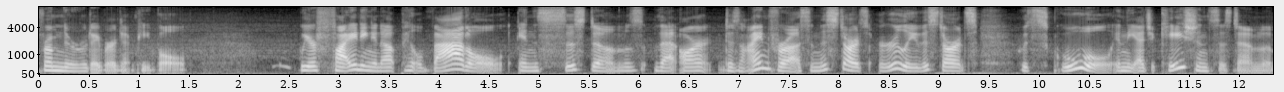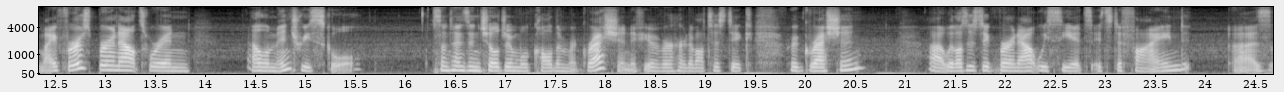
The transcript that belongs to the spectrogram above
from neurodivergent people. We are fighting an uphill battle in systems that aren't designed for us. And this starts early. This starts with school in the education system. My first burnouts were in elementary school sometimes in children we'll call them regression. If you've ever heard of autistic regression, uh, with autistic burnout, we see it's it's defined as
